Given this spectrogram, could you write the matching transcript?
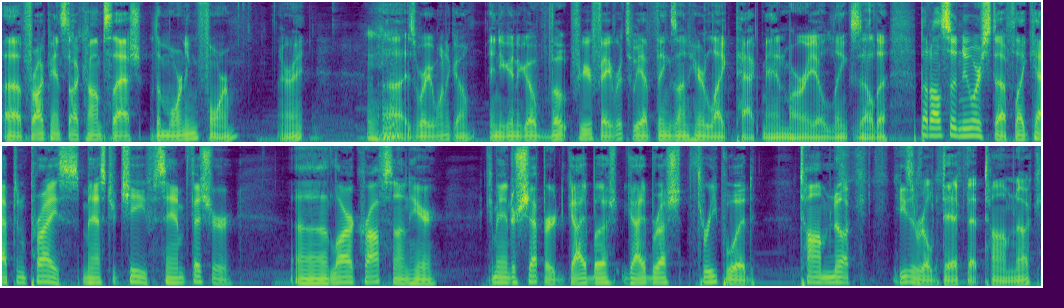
uh, frogpants.com slash the morning form. All right. Uh, is where you want to go. And you're going to go vote for your favorites. We have things on here like Pac Man, Mario, Link, Zelda, but also newer stuff like Captain Price, Master Chief, Sam Fisher, uh, Lara Croft's on here, Commander Shepard, Guy Bush, Guybrush Threepwood, Tom Nook. He's a real dick, that Tom Nook.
